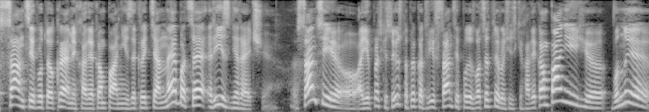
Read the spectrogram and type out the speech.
санкції проти окремих авіакомпаній закриття неба це різні речі. Санкції, а Європейський Союз, наприклад, вів санкції проти 20 російських авіакомпаній. Е, Вони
